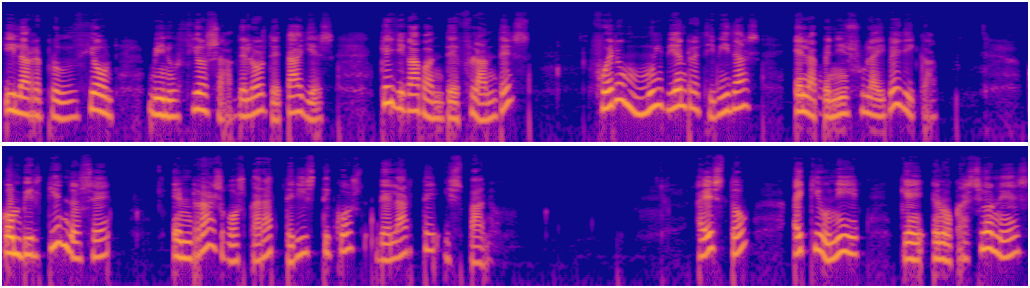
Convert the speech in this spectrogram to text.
y la reproducción minuciosa de los detalles que llegaban de Flandes, fueron muy bien recibidas en la península ibérica, convirtiéndose en rasgos característicos del arte hispano. A esto hay que unir que en ocasiones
